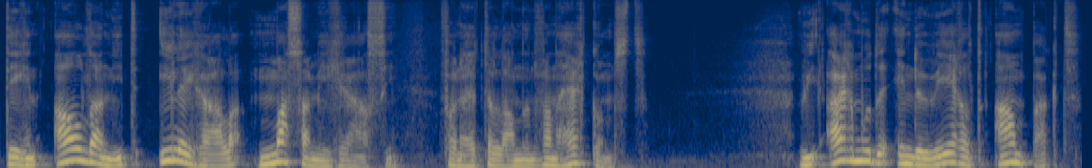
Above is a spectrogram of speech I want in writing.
tegen al dan niet illegale massamigratie vanuit de landen van herkomst. Wie armoede in de wereld aanpakt,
